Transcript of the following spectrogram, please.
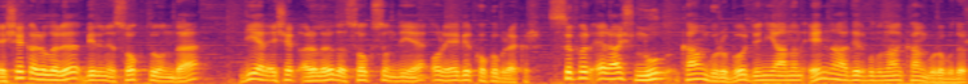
Eşek arıları birini soktuğunda diğer eşek arıları da soksun diye oraya bir koku bırakır. 0 RH Null kan grubu dünyanın en nadir bulunan kan grubudur.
